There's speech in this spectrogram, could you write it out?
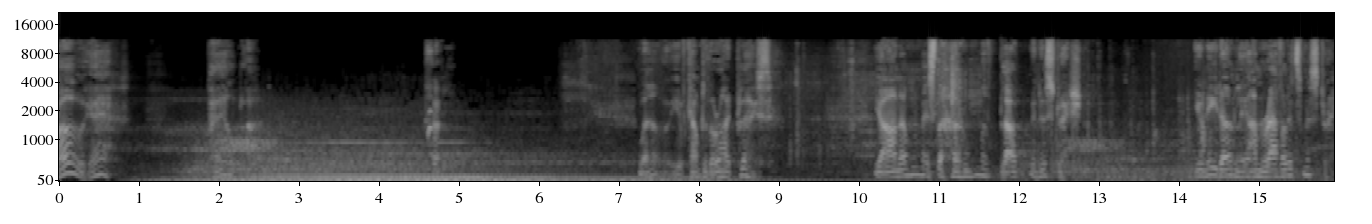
Oh, yes. Pale blood. well, you've come to the right place. Yharnam is the home of blood ministration. You need only unravel its mystery.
